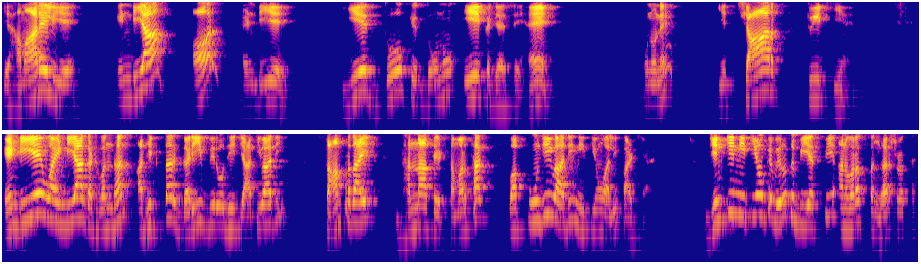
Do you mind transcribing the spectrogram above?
कि हमारे लिए इंडिया और एनडीए ये दो के दोनों एक जैसे हैं। उन्होंने ये चार ट्वीट किए हैं। एनडीए व इंडिया गठबंधन अधिकतर गरीब विरोधी जातिवादी, सांप्रदायिक धन्ना सेठ समर्थक व पूंजीवादी नीतियों वाली पार्टियाँ हैं। जिनकी नीतियों के विरुद्ध बीएसपी अनवरत संघर्षरत है।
